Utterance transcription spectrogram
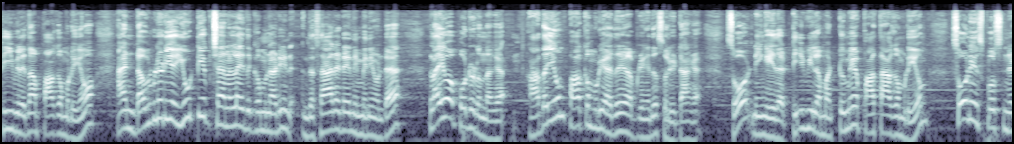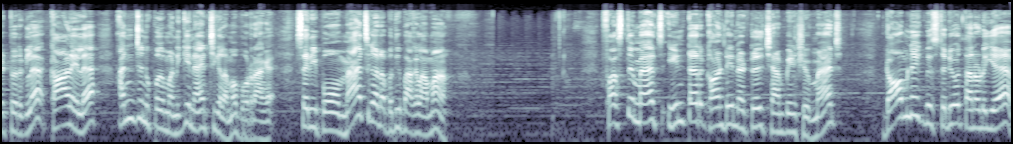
டிவியில் தான் பார்க்க முடியும். அண்ட் டபிள்யூடிஓ யூடியூப் சேனலில் இதுக்கு முன்னாடி இந்த சாட்டர்டே உண்டை. லைவாக போட்டுருந்தாங்க அதையும் பார்க்க முடியாது அப்படிங்கிறத சொல்லிட்டாங்க. ஸோ நீங்கள் இதை டிவியில் மட்டுமே பார்த்தாக முடியும். சோனி ஸ்போர்ட்ஸ் நெட்ஒர்க்கில் காலையில் அஞ்சு முப்பது மணிக்கு ஞாயிற்றுக்கிழமை போடுறாங்க. சரி இப்போது மேட்ச் கார்டை பற்றி பார்க்கலாமா? First match intercontinental championship match Dominik Mysterio தன்னுடைய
